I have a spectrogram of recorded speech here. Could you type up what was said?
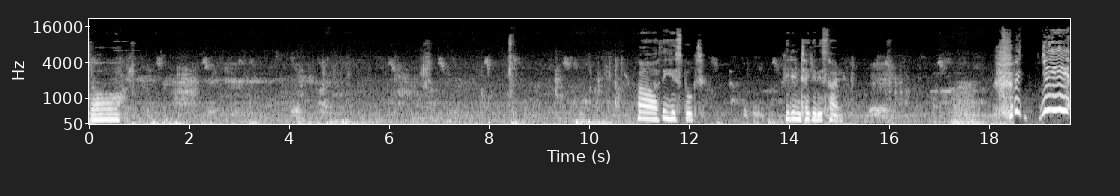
So, Oh, I think he's spooked. He didn't take it this time. Yeah! Yes! Yes!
